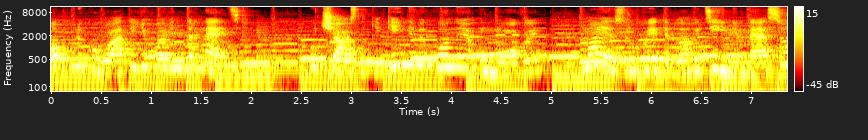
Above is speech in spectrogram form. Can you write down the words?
опублікувати його в інтернеті. Учасник, який не виконує умови, має зробити благодійний внесок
